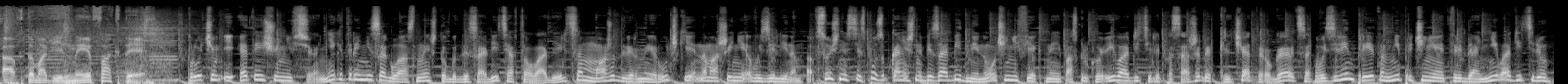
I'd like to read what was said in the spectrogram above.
Автомобильные факты. Впрочем, и это еще не все. Некоторые не согласны, чтобы досадить автовладельцам, мажут дверные ручки на машине вазелином. В сущности, способ, конечно, безобидный, но очень эффектный, поскольку и водители, и пассажиры кричат и ругаются. Вазелин при этом не причиняет вреда ни водителю,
